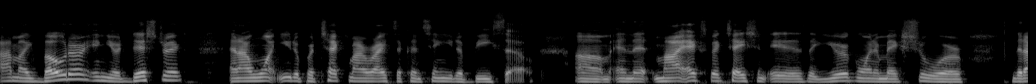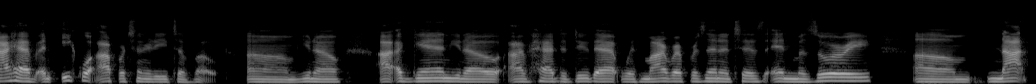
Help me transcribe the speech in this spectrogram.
I'm a voter in your district, and I want you to protect my right to continue to be so. Um, and that my expectation is that you're going to make sure that I have an equal opportunity to vote. Um, you know, I, again, you know, I've had to do that with my representatives in Missouri, um, not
